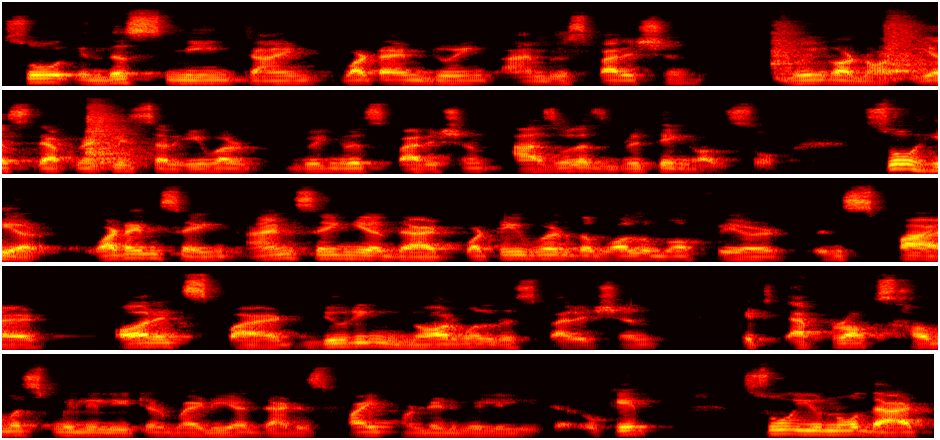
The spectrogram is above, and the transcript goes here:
So in this meantime what i'm doing i'm respiration doing or not? Yes definitely sir you are doing respiration as well as breathing also. So here what i'm saying i'm saying here that whatever the volume of air inspired or expired during normal respiration it approx how much milliliter my dear that is 500 milliliter okay? So you know that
